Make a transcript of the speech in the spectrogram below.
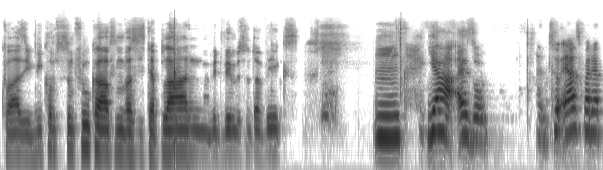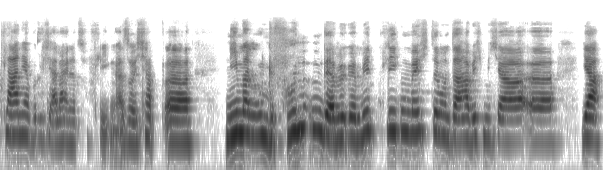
quasi? Wie kommst du zum Flughafen? Was ist der Plan? Mit wem bist du unterwegs? Mm, ja, also zuerst war der Plan ja wirklich alleine zu fliegen. Also ich habe äh, niemanden gefunden, der mit mir mitfliegen möchte und da habe ich mich ja, äh, ja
